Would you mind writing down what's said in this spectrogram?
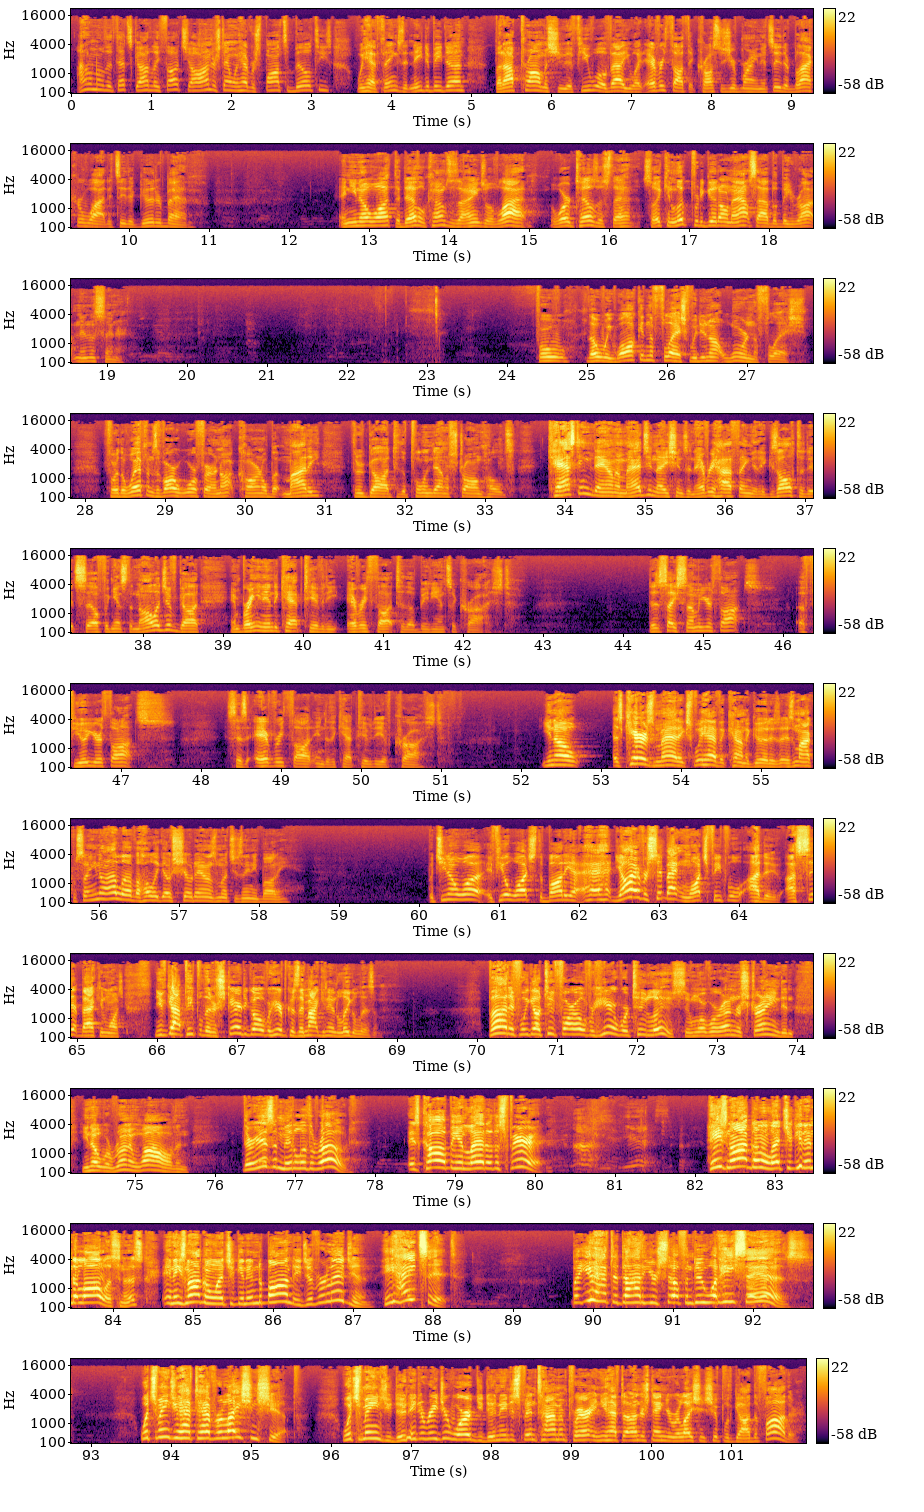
I don't know that that's godly thoughts, y'all. I understand we have responsibilities, we have things that need to be done, but I promise you, if you will evaluate every thought that crosses your brain, it's either black or white, it's either good or bad. And you know what? The devil comes as an angel of light. The word tells us that. So it can look pretty good on the outside, but be rotten in the center. For though we walk in the flesh, we do not war in the flesh. For the weapons of our warfare are not carnal, but mighty through God to the pulling down of strongholds, casting down imaginations and every high thing that exalted itself against the knowledge of God and bringing into captivity every thought to the obedience of Christ. Does it say some of your thoughts? A few of your thoughts? It says every thought into the captivity of Christ. You know, as charismatics, we have it kind of good. As, as was saying, you know, I love a Holy Ghost showdown as much as anybody. But you know what? If you'll watch the body, y'all ever sit back and watch people? I do. I sit back and watch. You've got people that are scared to go over here because they might get into legalism. But if we go too far over here, we're too loose and we're, we're unrestrained and, you know, we're running wild. And there is a middle of the road. It's called being led of the Spirit. He's not going to let you get into lawlessness, and He's not going to let you get into bondage of religion. He hates it. But you have to die to yourself and do what He says, which means you have to have relationship which means you do need to read your word, you do need to spend time in prayer, and you have to understand your relationship with God the Father.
